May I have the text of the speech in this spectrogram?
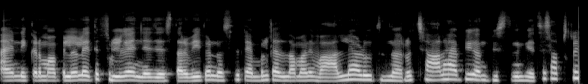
అండ్ ఇక్కడ మా పిల్లలు అయితే ఫుల్గా ఎంజాయ్ చేస్తారు. వీకెండ్ వస్తే టెంపుల్కి వెళ్దామని వాళ్ళే అడుగుతున్నారు. చాలా హ్యాపీగా అనిపిస్తుంది. మీరు అయితే సబ్స్క్రైబ్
